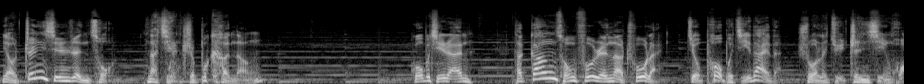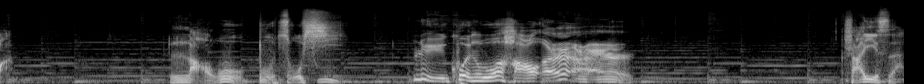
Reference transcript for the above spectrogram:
要真心认错，那简直不可能。果不其然，他刚从夫人那出来，就迫不及待地说了句真心话：“老物不足惜，屡困我好儿儿。”啥意思啊？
